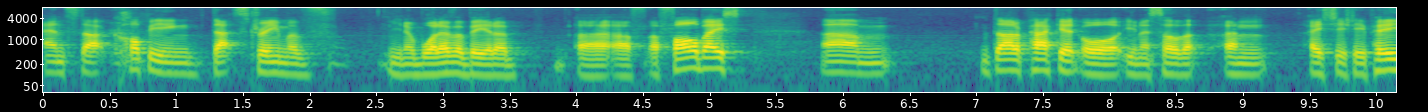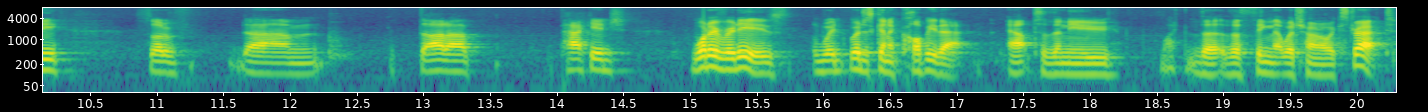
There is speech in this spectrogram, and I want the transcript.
and start copying that stream of you know whatever, be it a, a, a file-based um, data packet or you know so that an HTTP sort of um, data package, whatever it is, we're, we're just going to copy that out to the new, like the, the thing that we're trying to extract.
